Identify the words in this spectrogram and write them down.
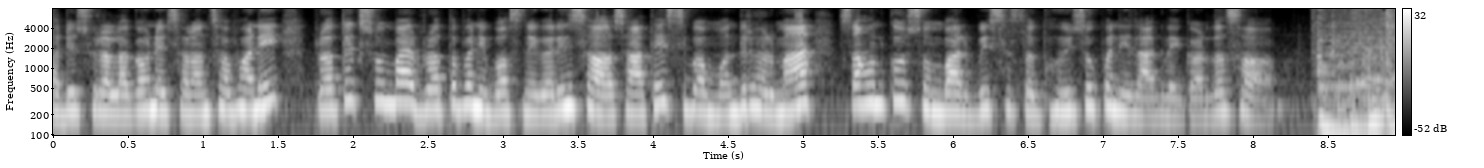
हरिचुरा लगाउने चलन छ भने प्रत्येक सोमबार व्रत पनि बस्ने गरिन्छ। साथै शिव मन्दिरहरूमा साउनको सोमबार विशेष घुइँचो पनि लाग्ने गर्दछ।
